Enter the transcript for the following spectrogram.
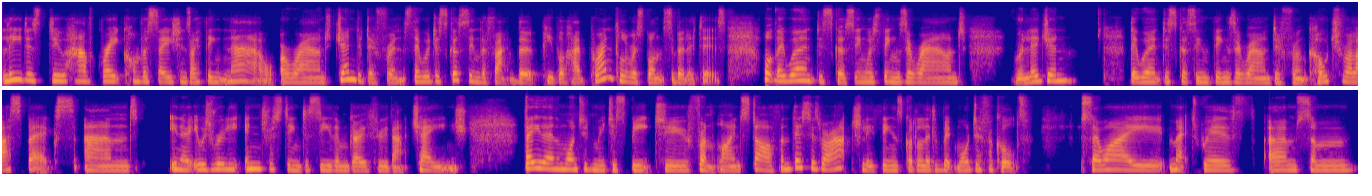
leaders do have great conversations, I think, now around gender difference. They were discussing the fact that people had parental responsibilities. What they weren't discussing was things around religion. They weren't discussing things around different cultural aspects. And, you know, it was really interesting to see them go through that change. They then wanted me to speak to frontline staff. And this is where actually things got a little bit more difficult so I met with um, some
